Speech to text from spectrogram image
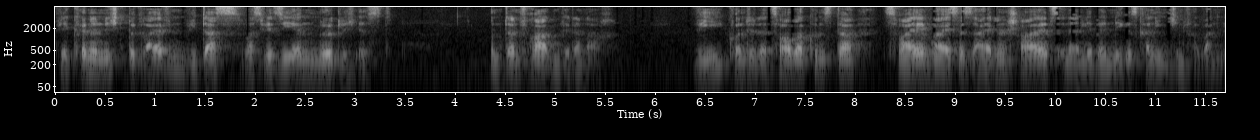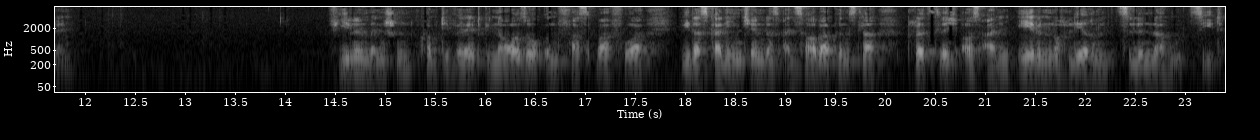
Wir können nicht begreifen, wie das, was wir sehen, möglich ist. Und dann fragen wir danach. Wie konnte der Zauberkünstler zwei weiße Seidenschals in ein lebendiges Kaninchen verwandeln? Vielen Menschen kommt die Welt genauso unfassbar vor wie das Kaninchen, das ein Zauberkünstler plötzlich aus einem eben noch leeren Zylinderhut zieht.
